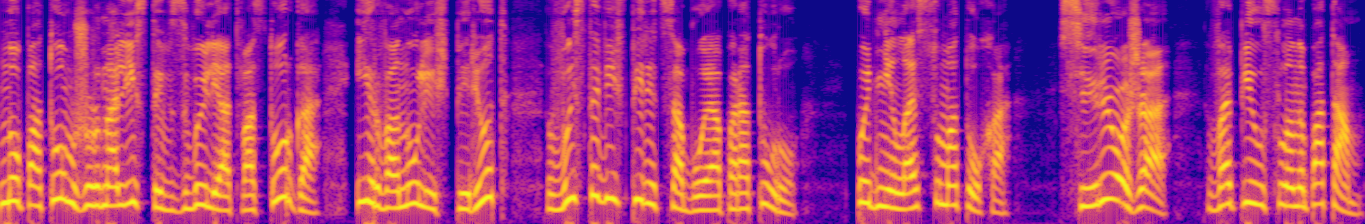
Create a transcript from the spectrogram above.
Но потом журналисты взвыли от восторга и рванули вперед, выставив перед собой аппаратуру. Поднялась суматоха. «Сережа!» — вопил слонопотам.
